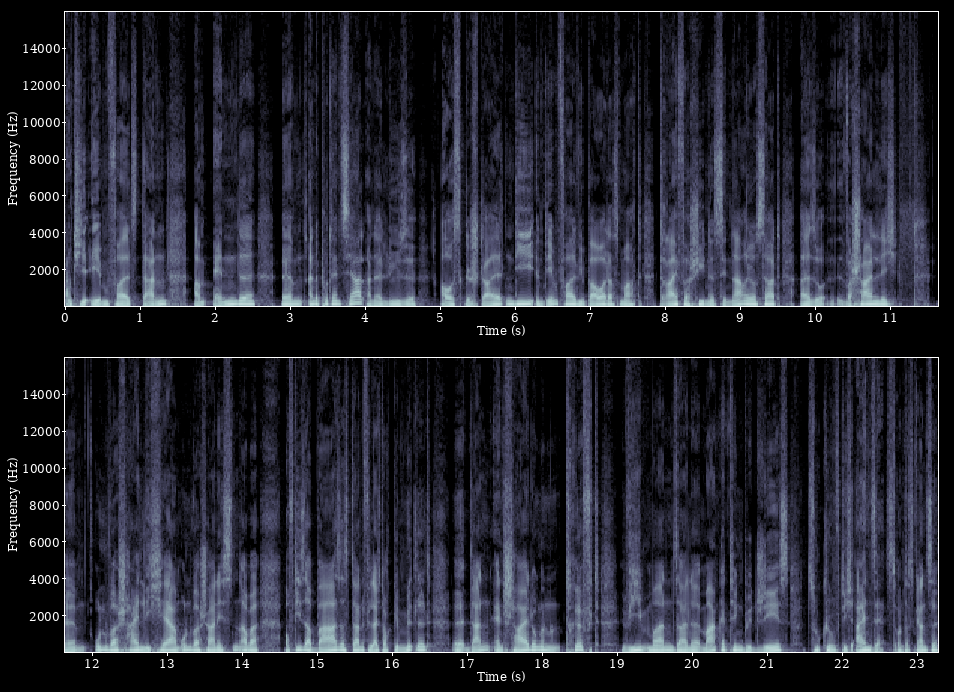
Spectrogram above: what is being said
Und hier ebenfalls dann am Ende ähm, eine Potenzialanalyse ausgestalten, die in dem Fall, wie Bauer das macht, drei verschiedene Szenarios hat. Also wahrscheinlich, ähm, unwahrscheinlicher, am unwahrscheinlichsten, aber auf dieser Basis dann vielleicht auch gemittelt, äh, dann Entscheidungen trifft, wie man seine Marketingbudgets zukünftig einsetzt. Und das Ganze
